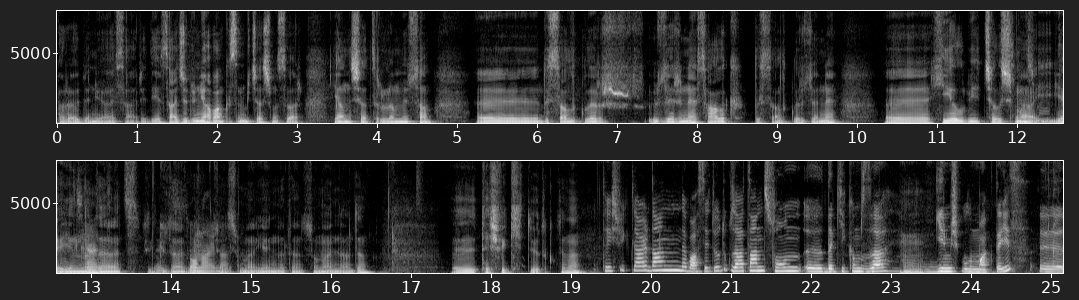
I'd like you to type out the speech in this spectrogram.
para ödeniyor vesaire diye. Sadece Dünya Bankası'nın bir çalışması var. Yanlış hatırlamıyorsam. E, dışsallıklar üzerine, sağlık dışsallıklar üzerine e, Heal bir çalışma, yayınladı. Evet. evet. Güzel son bir aylarda. çalışma yayınladı son aylarda. E, teşvik diyorduk değil mi? Teşviklerden de bahsediyorduk. Zaten son e, dakikamıza hmm. girmiş bulunmaktayız. E,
